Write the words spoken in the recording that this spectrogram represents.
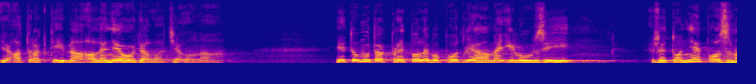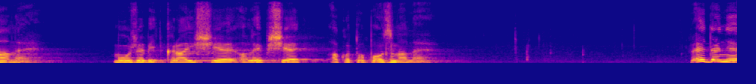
je atraktívna, ale neodalateľná. Je tomu tak preto, lebo podliehame ilúzii, že to nepoznané môže byť krajšie a lepšie ako to poznané. V Edene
